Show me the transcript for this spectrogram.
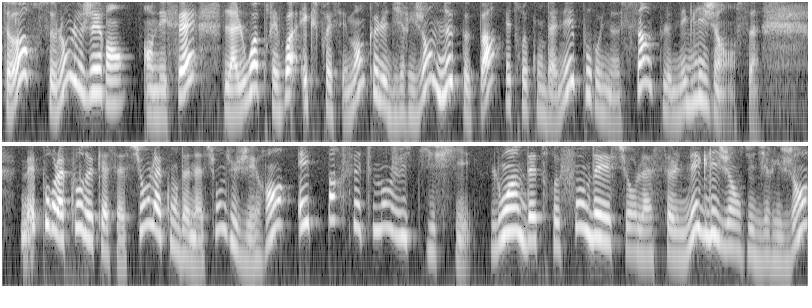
tort selon le gérant. En effet, la loi prévoit expressément que le dirigeant ne peut pas être condamné pour une simple négligence. Mais pour la Cour de cassation, la condamnation du gérant est parfaitement justifiée. Loin d'être fondée sur la seule négligence du dirigeant,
